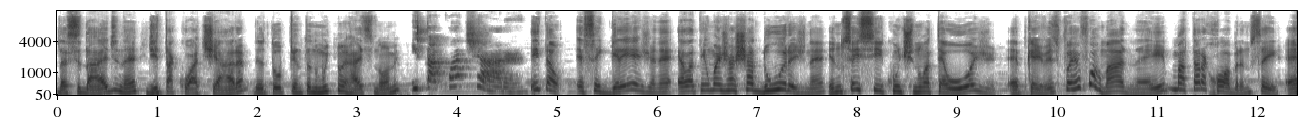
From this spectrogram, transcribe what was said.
da cidade, né? De Itacoatiara. Eu tô tentando muito não errar esse nome. Itacoatiara. Então, essa igreja, né? Ela tem umas rachaduras, né? Eu não sei se continua até hoje, é porque às vezes foi reformado, né? E mataram a cobra, não sei. É,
